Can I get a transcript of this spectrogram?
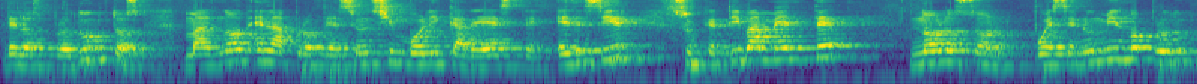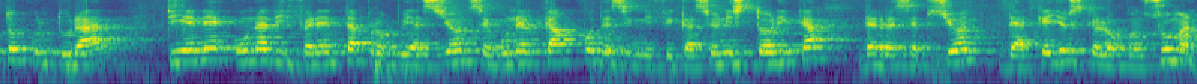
de los productos, más no en la apropiación simbólica de este. Es decir, subjetivamente no lo son, pues en un mismo producto cultural tiene una diferente apropiación según el campo de significación histórica de recepción de aquellos que lo consuman.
